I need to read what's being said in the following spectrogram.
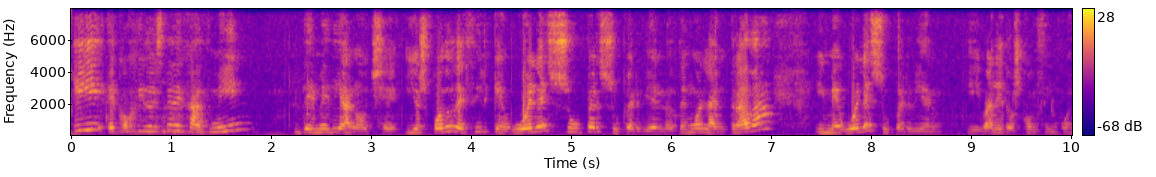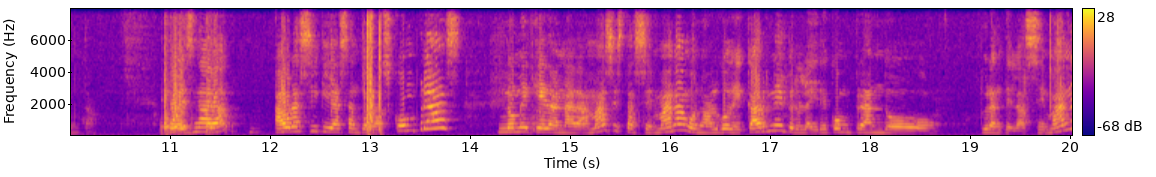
Y he cogido este de jazmín de medianoche. Y os puedo decir que huele súper, súper bien. Lo tengo en la entrada y me huele súper bien. Y vale 2,50. Pues nada, ahora sí que ya están todas las compras. No me queda nada más esta semana. Bueno, algo de carne, pero la iré comprando durante la semana.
